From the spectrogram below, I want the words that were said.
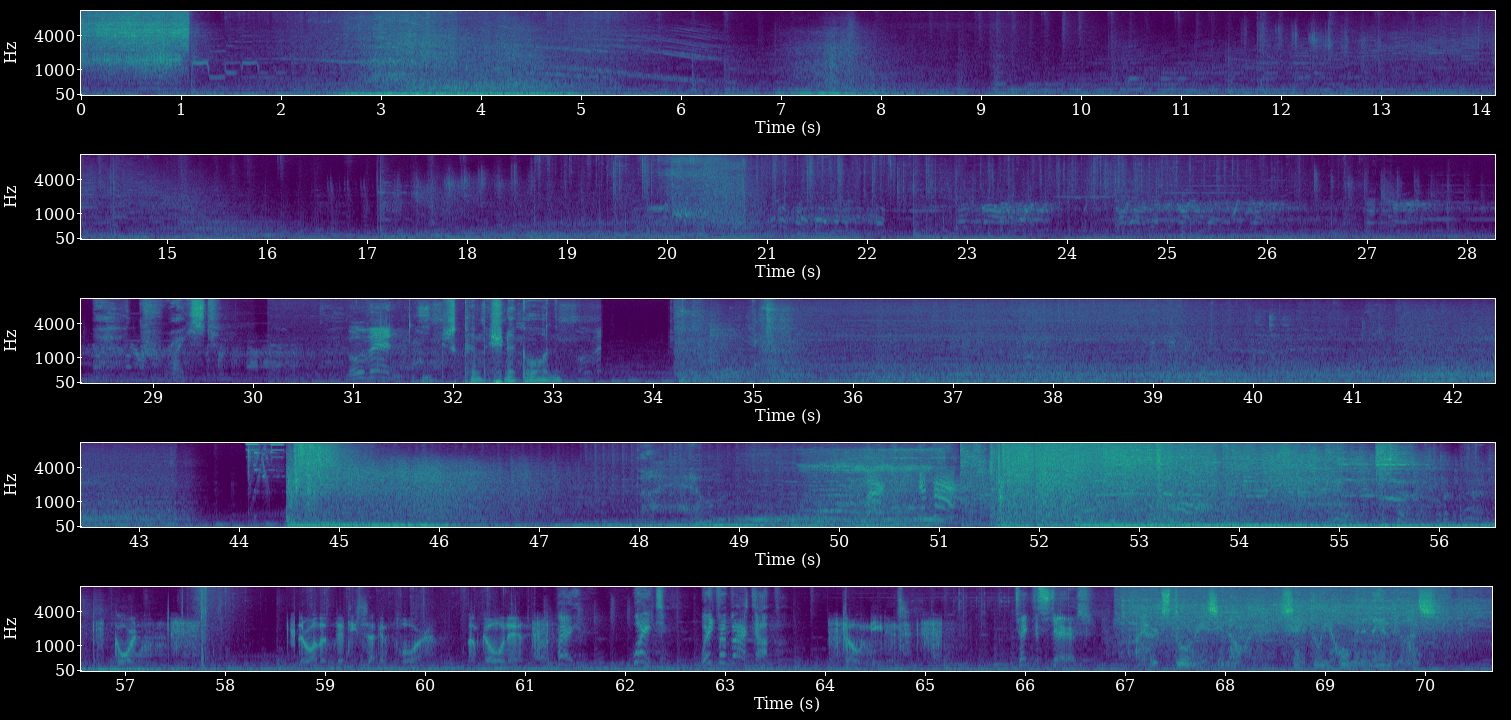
The stairs. I heard stories, you know. Sent three home in an ambulance.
